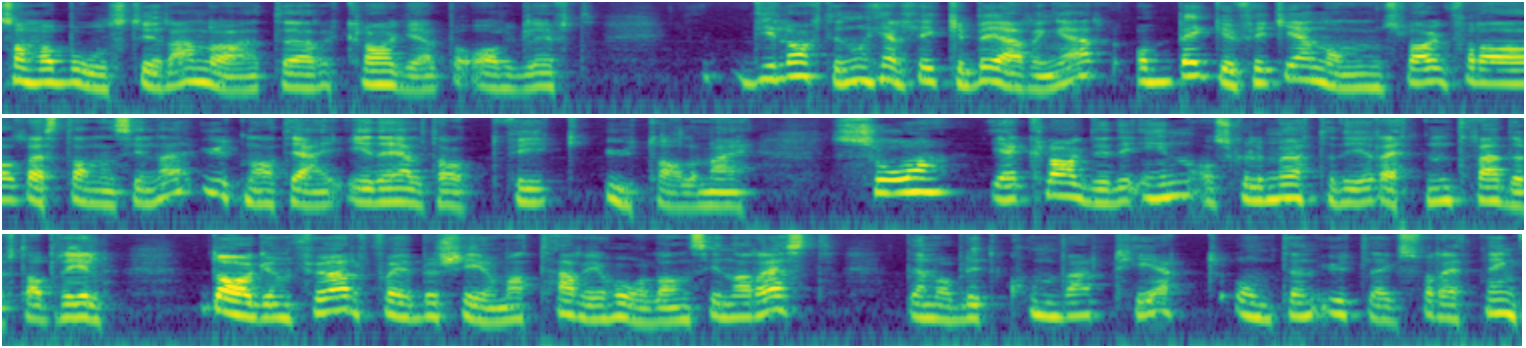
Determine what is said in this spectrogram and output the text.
som var bostyreren da etter klagehjelp og orglift. De lagde noen helt like begjæringer, og begge fikk gjennomslag fra arrestene sine uten at jeg i det hele tatt fikk uttale meg. Så jeg klagde de inn og skulle møte de i retten 30. april. Dagen før får jeg beskjed om at Terje Haaland sin arrest den var blitt konvertert om til en utleggsforretning.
